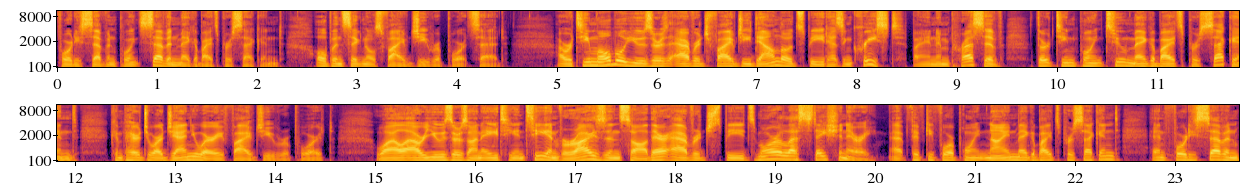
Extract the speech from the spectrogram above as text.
47.7 megabytes per second, OpenSignal's 5G report said. Our T Mobile users' average 5G download speed has increased by an impressive 13.2 megabytes per second compared to our January 5G report, while our users on AT&T and Verizon saw their average speeds more or less stationary at 54.9 megabytes per second and 47.7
